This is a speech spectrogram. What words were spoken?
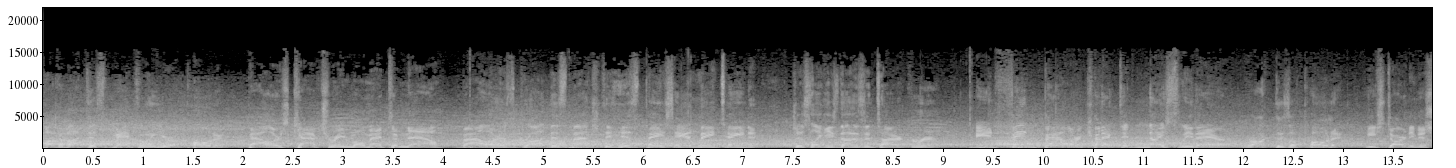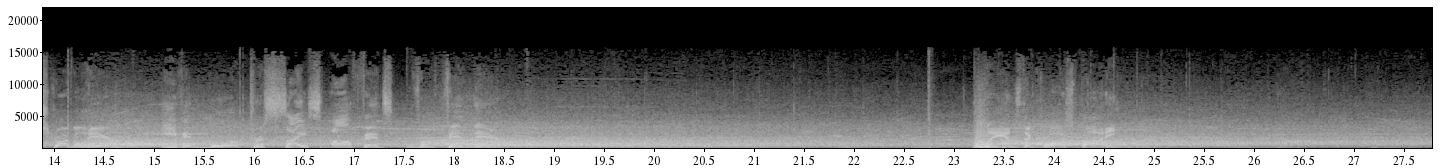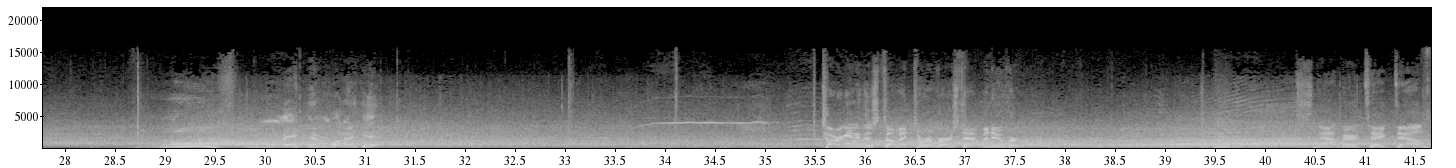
Talk about dismantling your opponent. Balor's capturing momentum now. Balor has brought this match to his pace and maintained it, just like he's done his entire career. And Finn Balor connected nicely there. Rocked his opponent. He's starting to struggle here. Even more precise offense from Finn there. Lands the crossbody. Oof, man, what a hit. Targeting the stomach to reverse that maneuver. Snapmare takedown.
